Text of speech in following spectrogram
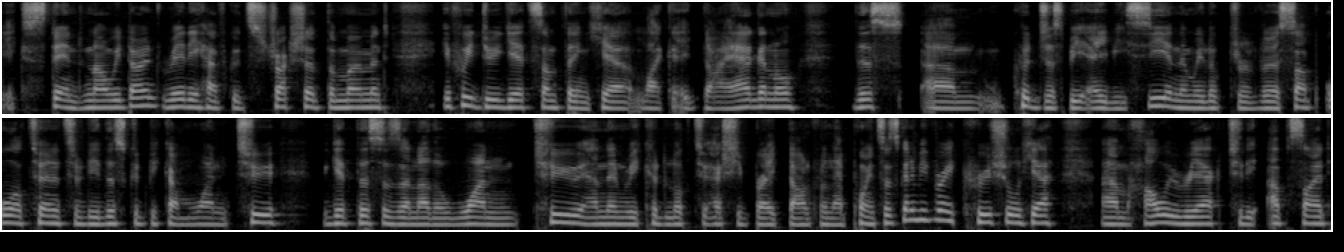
extend now we don't really have good structure at the moment if we do get something here like a diagonal this um, could just be ABC and then we look to reverse up. Or alternatively, this could become 1, 2, we get this as another one, two, and then we could look to actually break down from that point. So it's going to be very crucial here um, how we react to the upside.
